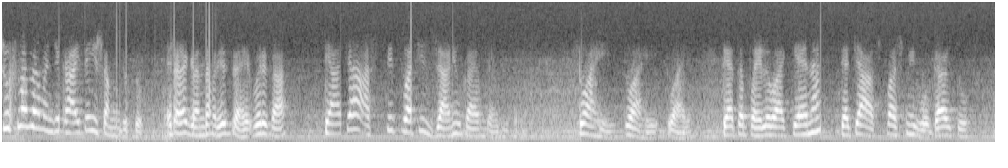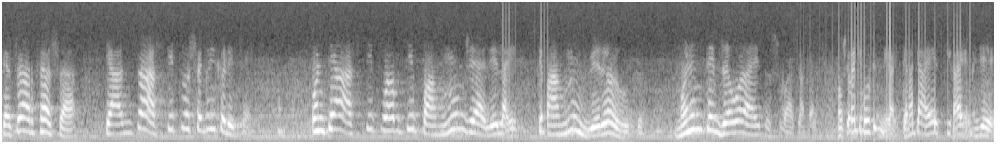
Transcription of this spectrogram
सूक्ष्मता म्हणजे काय तेही सांगू शकतो ग्रंथामध्येच आहे. बरं का? त्याच्या अस्तित्वाची जाणीव कायम राहिली तो आहे तो आहे तो आहे. ते आता पहिलं वाक्य आहे ना? त्याच्या आसपास मी घोटाळतो. त्याचा अर्थ असा त्यांचं अस्तित्व सगळीकडेच आहे. पण त्या अस्तित्वावरती पांघरून जे आलेलं आहे ते पांघरून विरळ होतं. म्हणून ते जवळ आहेत असं वाटत गोष्ट त्यांना ते आहेत की काय? म्हणजे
